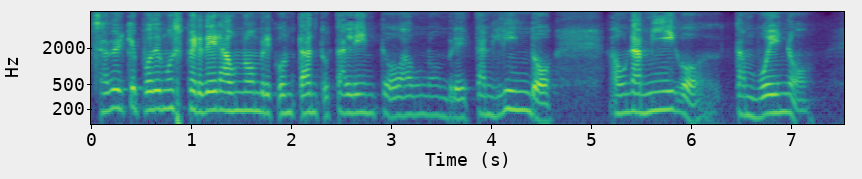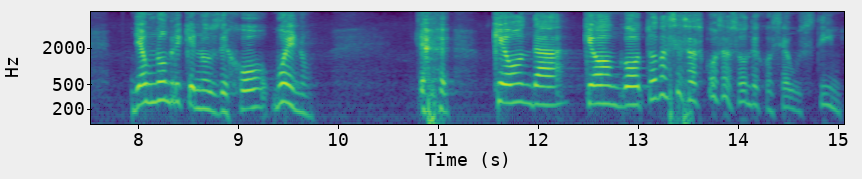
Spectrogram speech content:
Saber que podemos perder a un hombre con tanto talento, a un hombre tan lindo, a un amigo tan bueno, de un hombre que nos dejó, bueno, qué onda, qué hongo, todas esas cosas son de José Agustín.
